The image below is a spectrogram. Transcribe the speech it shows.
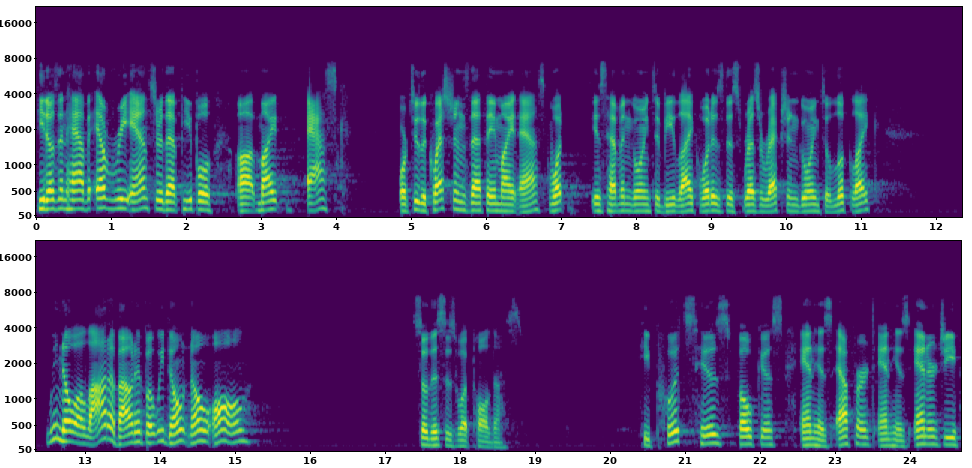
he doesn't have every answer that people uh, might ask or to the questions that they might ask. What is heaven going to be like? What is this resurrection going to look like? We know a lot about it, but we don't know all. So, this is what Paul does he puts his focus and his effort and his energy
